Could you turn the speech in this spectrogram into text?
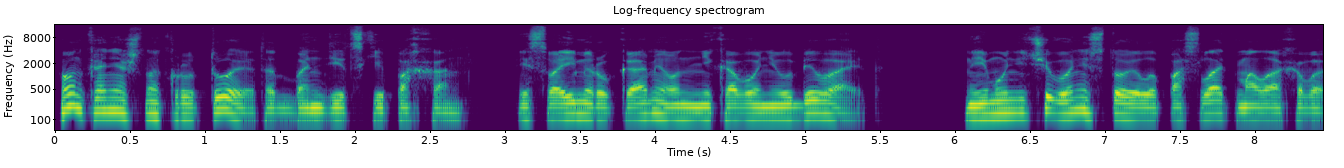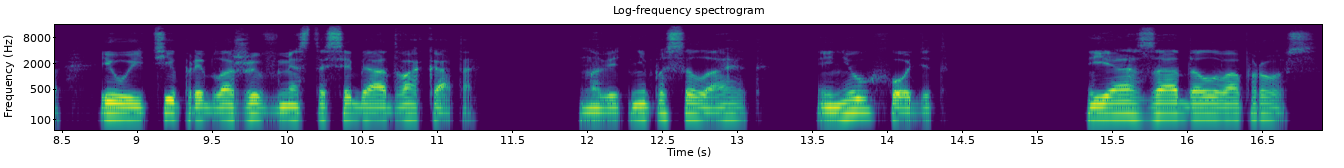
Он, конечно, крутой, этот бандитский пахан, и своими руками он никого не убивает. Ему ничего не стоило послать Малахова и уйти, предложив вместо себя адвоката. Но ведь не посылает и не уходит. Я задал вопрос.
